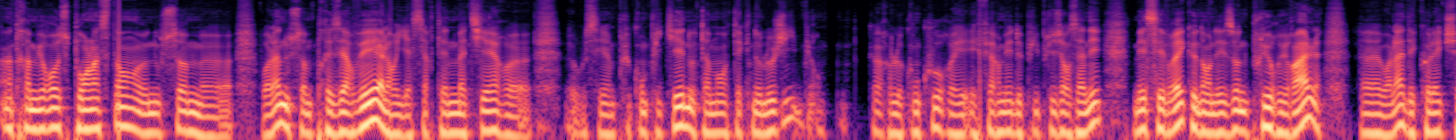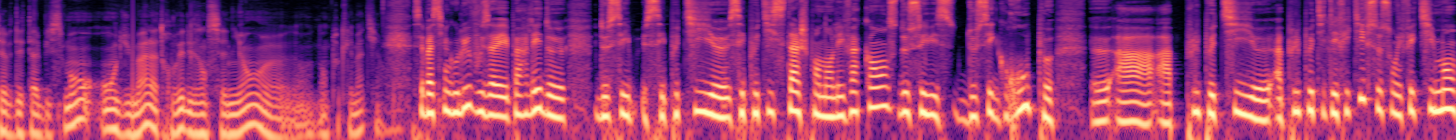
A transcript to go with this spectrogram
intramuros, pour l'instant, nous sommes, voilà, nous sommes préservés. Alors il y a certaines matières où c'est un peu plus compliqué, notamment en technologie car le concours est, fermé depuis plusieurs années. Mais c'est vrai que dans les zones plus rurales, euh, voilà, des collègues chefs d'établissement ont du mal à trouver des enseignants euh, dans, toutes les matières. Sébastien Goulu, vous avez parlé de, de ces, ces petits, euh, ces petits stages pendant les vacances, de ces, de ces groupes à, à, plus petit, à plus petit effectif. Ce sont effectivement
